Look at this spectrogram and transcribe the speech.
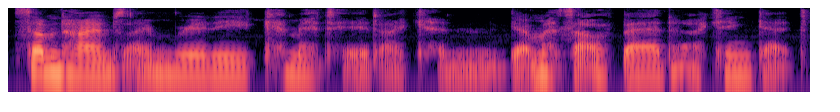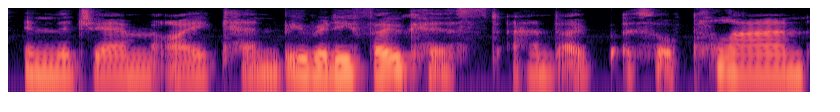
sometimes I'm really committed. I can get myself out of bed, I can get in the gym, I can be really focused, and I, I sort of plan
